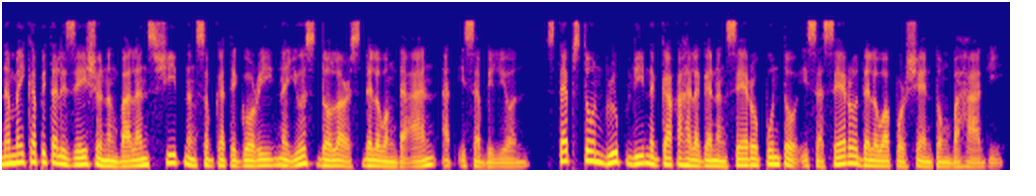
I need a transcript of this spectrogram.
na may capitalization ng balance sheet ng subkategory na US dollars 200 at 1 bilyon. Stepstone Group D nagkakahalaga ng 0.102% bahagi.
